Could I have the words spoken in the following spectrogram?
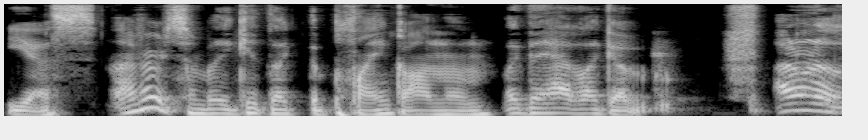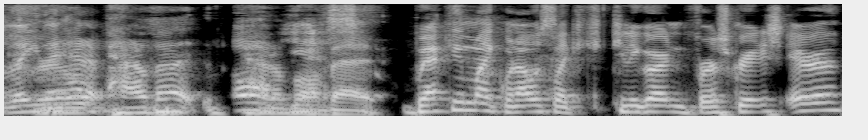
Yes. I've heard somebody get like the plank on them. Like they have like a I don't know. Like they had a paddle bat, paddle ball bat. Back in like when I was like kindergarten, first gradish era,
